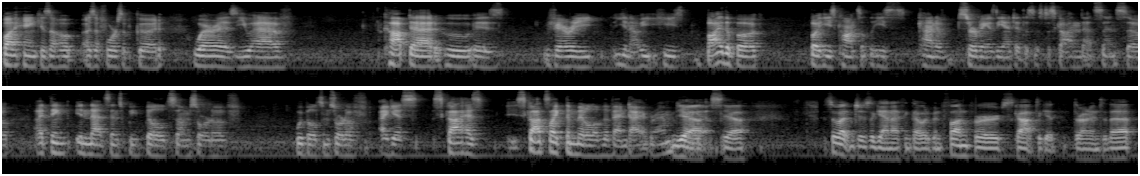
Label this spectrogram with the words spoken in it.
but Hank is a hope, is a force of good. Whereas you have Cop Dad, who is very you know he, he's by the book, but he's constantly he's kind of serving as the antithesis to Scott in that sense. So I think in that sense we build some sort of we build some sort of I guess Scott has Scott's like the middle of the Venn diagram. Yeah, yeah. So uh, just again, I think that would have been fun for Scott to get thrown into that.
